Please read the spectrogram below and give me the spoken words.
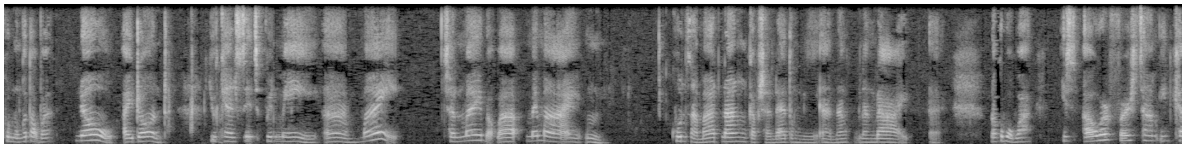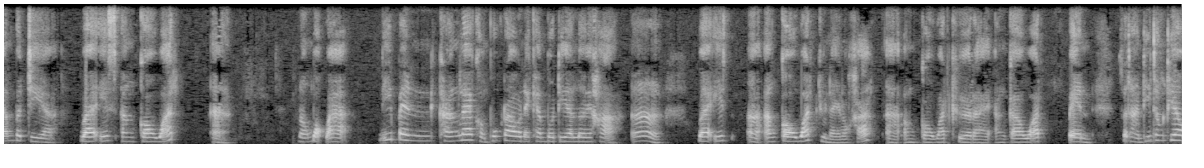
คุณลุงก็ตอบว่า no I don't you can sit with me อ่าไม่ ฉันไม่แบบว่าไม่มาอืมคุณสามารถนั่งกับฉันได้ตรงนี้อ่านั่งนั่งได้อ่าแล้วก็บอกว่า it's our first time in Cambodia where is Angkor Wat อ่าน้องบอกว่า นี่เป็นครั้งแรกของพวกเราในแคนเบเดียเลยค่ะอ่า where is อังกอร์วัดอยู่ไหนหรอคะอังกอร์วัดคืออะไร อังกอร์วัดเป็นสถานที่ท่องเที่ยว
